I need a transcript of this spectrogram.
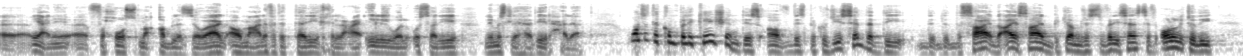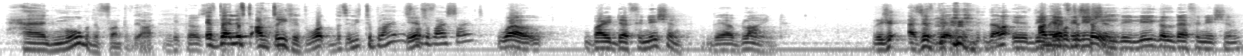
آه يعني آه، فحوص ما قبل الزواج أو معرفة التاريخ العائلي والأسري لمثل هذه الحالات. What is the complication this of this? Because you said that the the, the, the side the eye side becomes just very sensitive only to the hand movement in front of the eye. because- if they're left untreated, what does it lead to blindness If- of eyesight? Well, by definition, they are blind. As if they're, they're Uh, the unable to definition, see. the legal definition,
